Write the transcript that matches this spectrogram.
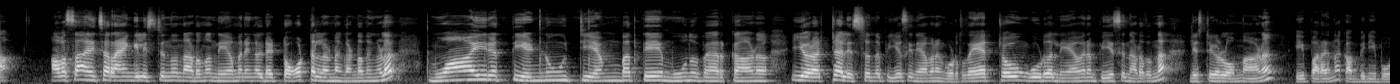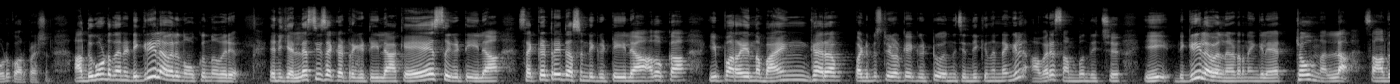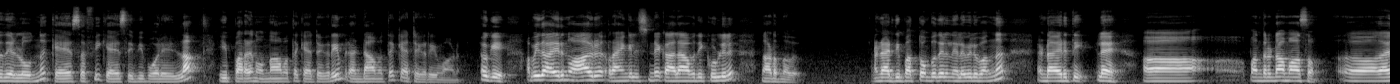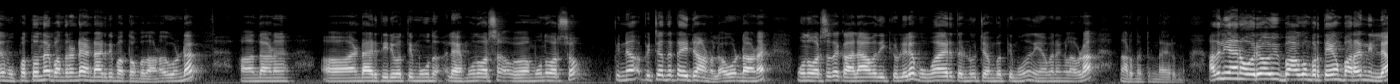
അവസാനിച്ച റാങ്ക് ലിസ്റ്റിൽ നിന്ന് നടന്ന നിയമനങ്ങളുടെ ടോട്ടൽ എണ്ണം കണ്ടോ നിങ്ങൾ മൂവായിരത്തി എണ്ണൂറ്റി എൺപത്തി മൂന്ന് പേർക്കാണ് ഈ ഒരൊറ്റ ലിസ്റ്റിൽ നിന്ന് പി എസ് സി നിയമനം കൊടുത്തത്. ഏറ്റവും കൂടുതൽ നിയമനം പി എസ് സി നടത്തുന്ന ലിസ്റ്റുകളിൽ ഒന്നാണ് ഈ പറയുന്ന കമ്പനി ബോർഡ് കോർപ്പറേഷൻ അതുകൊണ്ട് തന്നെ ഡിഗ്രി ലെവൽ നോക്കുന്നവർ എനിക്ക് എൽ എസ് സി സെക്രട്ടറി കിട്ടിയില്ല കെ എസ് കിട്ടിയില്ല സെക്രട്ടേറിയറ്റ് അസിസ്റ്റന്റ് കിട്ടിയില്ല അതൊക്കെ ഈ പറയുന്ന ഭയങ്കര പഠിപ്പിസ്റ്റുകൾക്ക് കിട്ടൂ എന്ന് ചിന്തിക്കുന്നുണ്ടെങ്കിൽ അവരെ സംബന്ധിച്ച് ഈ ഡിഗ്രി ലെവൽ നേടണമെങ്കിൽ ഏറ്റവും നല്ല സാധ്യതയുള്ള ഒന്ന് K S F E K S E B പോലെയുള്ള ഈ പറയുന്ന ഒന്നാമത്തെ കാറ്റഗറിയും രണ്ടാമത്തെ കാറ്റഗറിയുമാണ്. ഓക്കെ അപ്പോൾ ഇതായിരുന്നു ആ ഒരു റാങ്ക് ലിസ്റ്റിന്റെ കാലാവധിക്കുള്ളിൽ നടന്നത്. രണ്ടായിരത്തി പത്തൊമ്പതിൽ നിലവിൽ വന്ന് രണ്ടായിരത്തി അല്ലേ പന്ത്രണ്ടാം മാസം അതായത് മുപ്പത്തൊന്ന് പന്ത്രണ്ട് രണ്ടായിരത്തി പത്തൊമ്പതാണ്. അതുകൊണ്ട് എന്താണ് രണ്ടായിരത്തി ഇരുപത്തി മൂന്ന് അല്ലേ മൂന്ന് വർഷം മൂന്ന് വർഷം പിന്നെ പിറ്റേന്ന് ഡേറ്റ് ആണല്ലോ. അതുകൊണ്ടാണ് മൂന്ന് വർഷത്തെ കാലാവധിക്കുള്ളിൽ മൂവായിരത്തി എണ്ണൂറ്റി അമ്പത്തി മൂന്ന് നിയമനങ്ങൾ അവിടെ നടന്നിട്ടുണ്ടായിരുന്നു. അതിൽ ഞാൻ ഓരോ വിഭാഗവും പ്രത്യേകം പറയുന്നില്ല.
